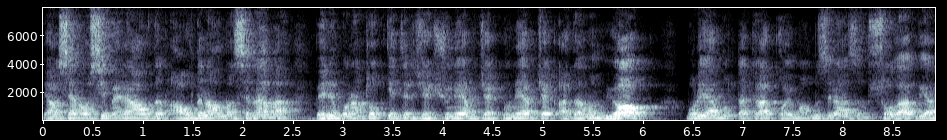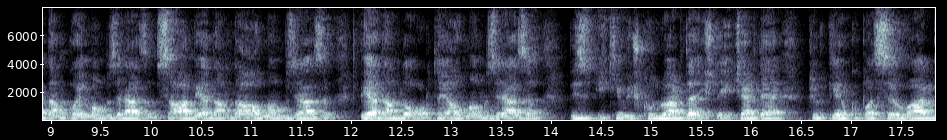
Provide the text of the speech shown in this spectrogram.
Ya sen Osimhen'i aldın, aldın almasını ama benim buna top getirecek, şunu yapacak, bunu yapacak adamım yok. Buraya mutlaka koymamız lazım. Sola bir adam koymamız lazım. Sağa bir adam daha almamız lazım. Bir adam da ortaya almamız lazım. Biz 2-3 kulvarda işte içeride Türkiye Kupası var,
